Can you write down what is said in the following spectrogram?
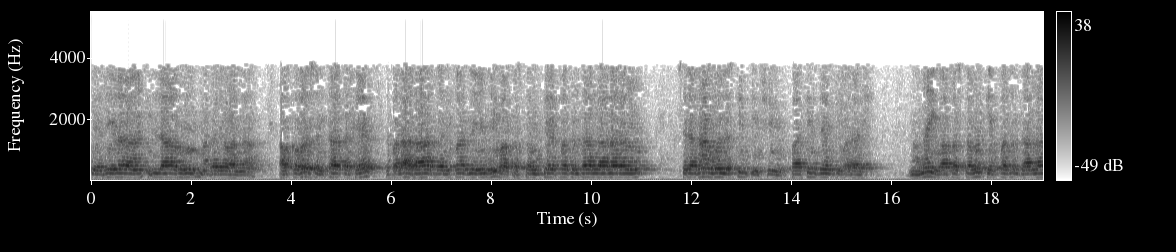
کے دیلرا اللہ مگر اللہ. او کور سے تا فلا دل فضل واپس کے فضل دا اللہ لرم. سرانام والسکین کی شیر فاتر جن کی وراش نہیں واپس کہوں کے فضل دا اللہ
